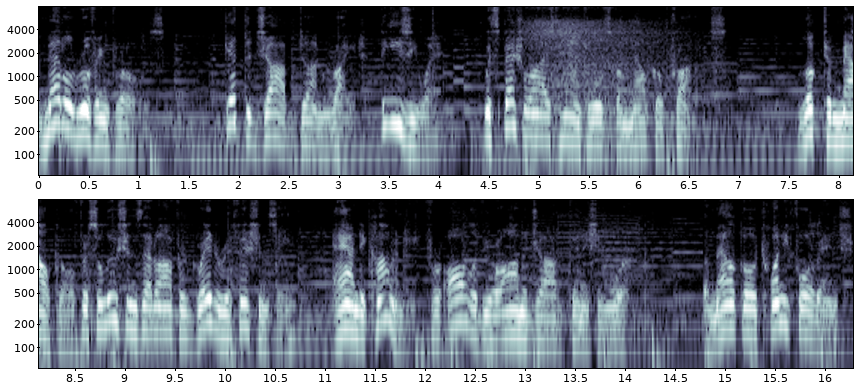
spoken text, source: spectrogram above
Metal Roofing Pros. Get the job done right, the easy way, with specialized hand tools from Malco products. Look to Malco for solutions that offer greater efficiency and economy for all of your on the job finishing work. The Malco 24 inch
